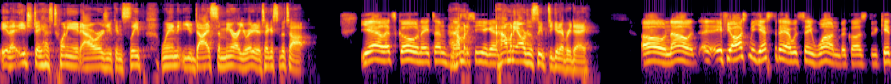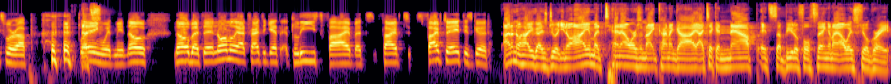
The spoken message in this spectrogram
that each day has 28 hours you can sleep when you die. Samir, are you ready to take us to the top? Yeah, let's go, Nathan. Nice how many, to see you again. How many hours of sleep do you get every day? Oh, now if you asked me yesterday, I would say one because the kids were up playing with me. No, no, but uh, normally I try to get at least five, but five to, five to eight is good. I don't know how you guys do it. You know, I am a 10 hours a night kind of guy. I take a nap. It's a beautiful thing and I always feel great.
